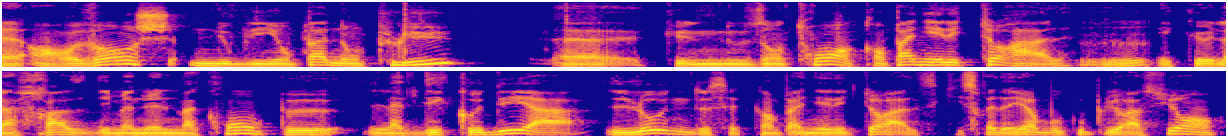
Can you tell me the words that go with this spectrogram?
Euh, en revanche, n'oublions pas non plus que nous entrons en campagne électorale mhm. et que la phrase d'Emmanuel Macron peut la décoder à l'aune de cette campagne électorale, ce qui serait d'ailleurs beaucoup plus rassurant.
